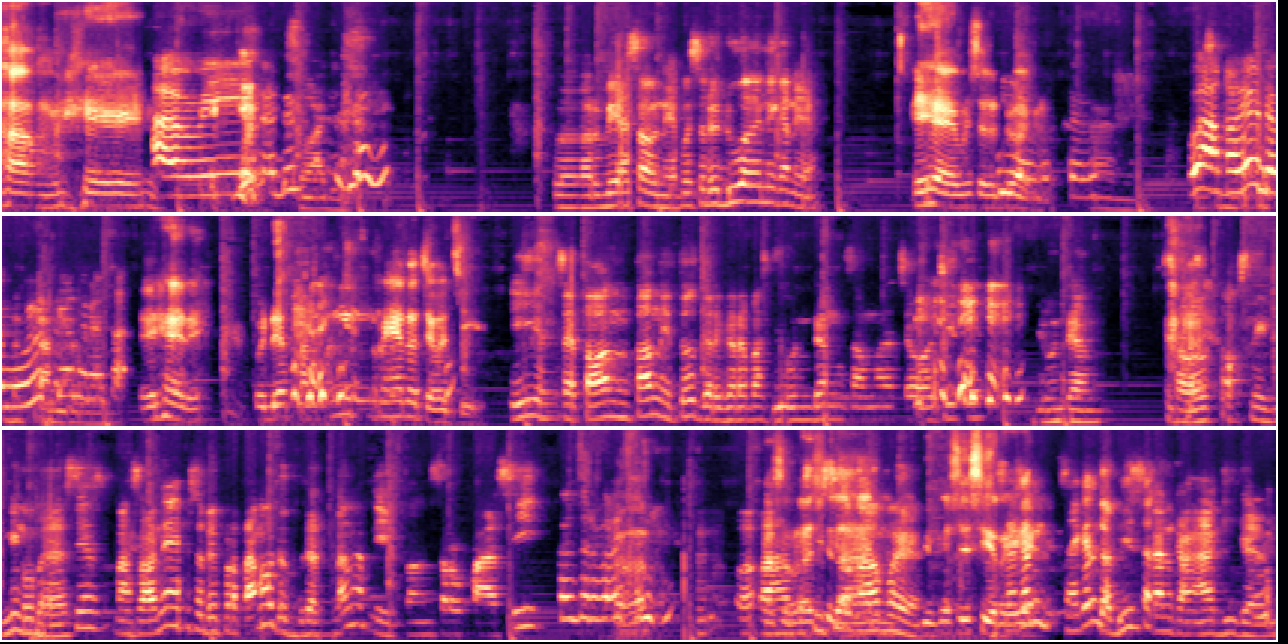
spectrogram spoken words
Amin. Amin. Aduh. Luar biasa nih, episode 2 ini kan ya? Iya, episode 2 iya, kan. Betul. Wah, kalian udah ngulik kan ternyata. Iya nih, udah pantengin ternyata Cowoci. Iya, saya tonton itu gara-gara pas diundang sama Cowoci itu. diundang. Soal Talks nih, ini ngebahasnya masalahnya episode pertama udah berat banget nih konservasi. Konservasi. Uh, konservasi apa ya? Di pesisir saya ya. kan saya kan nggak bisa kan Kang Agi kan.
